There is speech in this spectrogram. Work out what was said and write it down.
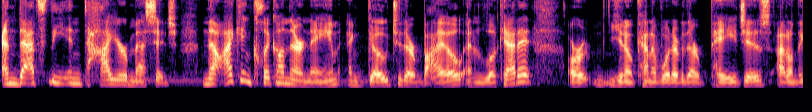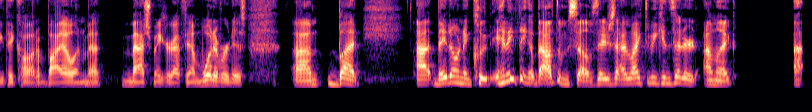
And that's the entire message. Now I can click on their name and go to their bio and look at it, or you know, kind of whatever their page is. I don't think they call it a bio in Matchmaker FM, whatever it is. Um, but uh, they don't include anything about themselves. They just, I'd like to be considered. I'm like, uh,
